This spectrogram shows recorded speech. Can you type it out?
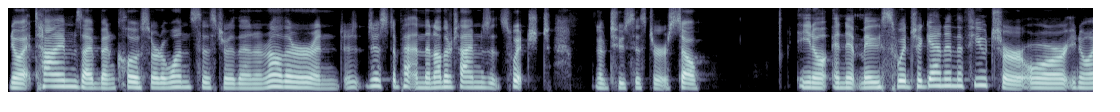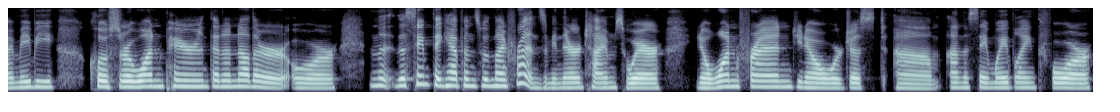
you know at times i've been closer to one sister than another and just depend and then other times it switched have two sisters. So you know and it may switch again in the future or you know i may be closer to one parent than another or and the, the same thing happens with my friends. I mean there are times where you know one friend you know we're just um, on the same wavelength for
